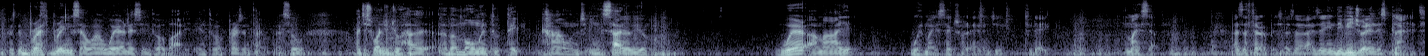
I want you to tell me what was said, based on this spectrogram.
because the breath brings our awareness into our body, into our present time. And so I just want you to have, have a moment to take count inside of you. Where am I with my sexual energy today? Myself, as a therapist, as, a, as an individual in this planet.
